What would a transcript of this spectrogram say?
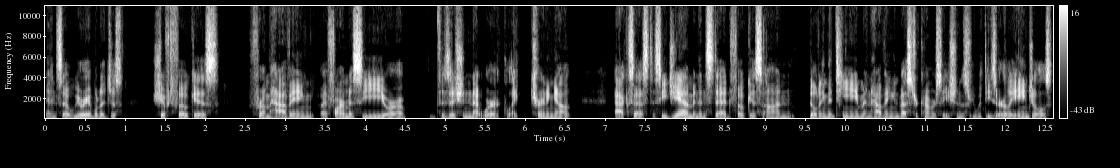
and so we were able to just shift focus from having a pharmacy or a physician network, like churning out access to CGM and instead focus on building the team and having investor conversations with these early angels,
